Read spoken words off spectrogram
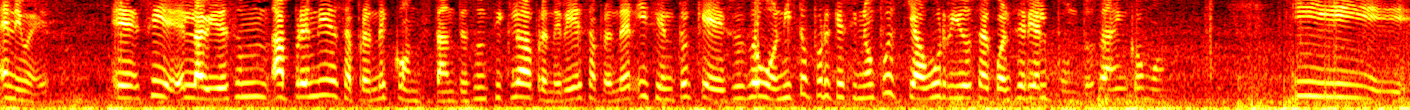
anyways, eh, sí, la vida es un aprende y desaprende constante, es un ciclo de aprender y desaprender y siento que eso es lo bonito porque si no, pues qué aburrido, o sea, ¿cuál sería el punto? ¿Saben cómo? Y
